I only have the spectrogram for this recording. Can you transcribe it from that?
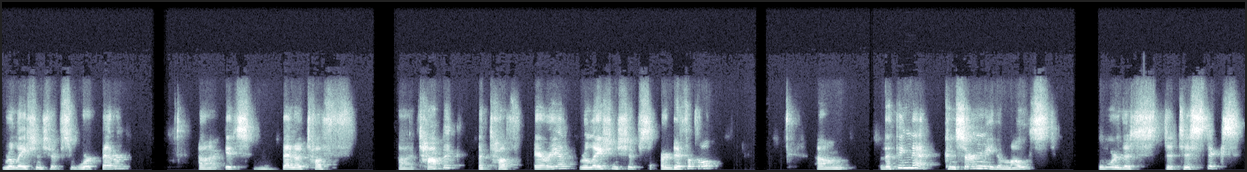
relationships work better. Uh, it's been a tough uh, topic, a tough area. Relationships are difficult. Um, the thing that concerned me the most were the statistics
